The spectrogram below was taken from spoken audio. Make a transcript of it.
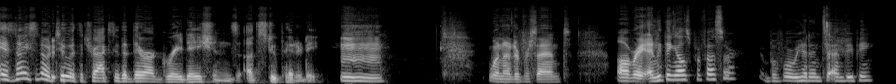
it's nice to know too with the tracksuit that there are gradations of stupidity. Mm. 100%. All right. Anything else, Professor, before we head into MVP?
